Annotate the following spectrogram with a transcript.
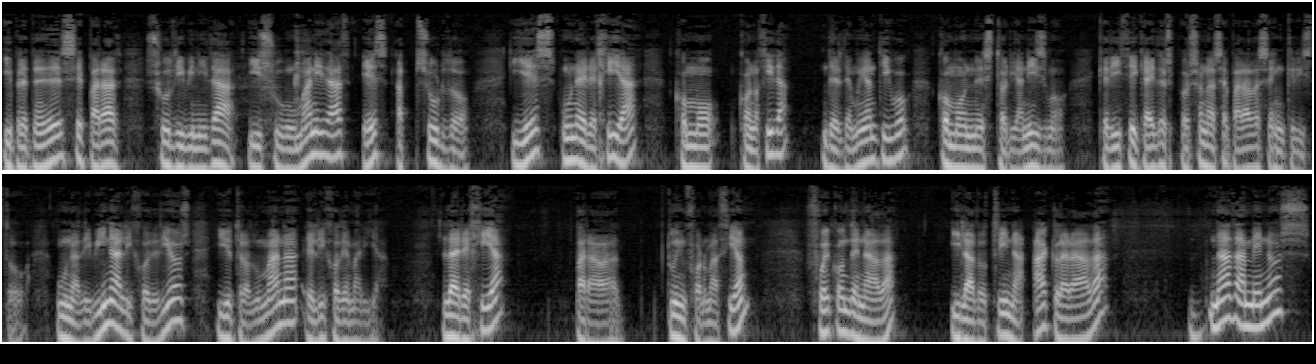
y pretender separar su divinidad y su humanidad es absurdo y es una herejía como conocida desde muy antiguo como nestorianismo, que dice que hay dos personas separadas en Cristo, una divina, el Hijo de Dios, y otra humana, el Hijo de María. La herejía, para tu información, fue condenada y la doctrina aclarada nada menos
